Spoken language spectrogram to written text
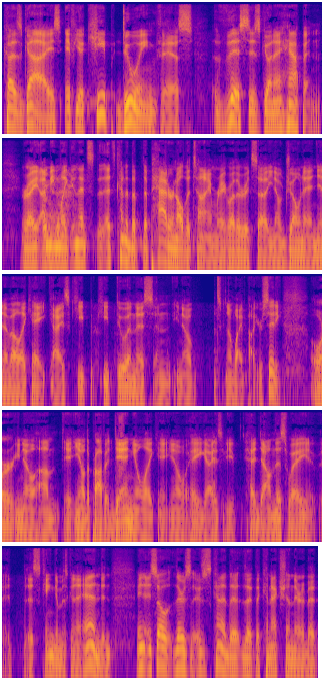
"Cause guys, if you keep doing this." this is going to happen, right? I mean, like, and that's that's kind of the, the pattern all the time, right? Whether it's uh, you know Jonah and Nineveh, like, hey guys, keep keep doing this, and you know it's going to wipe out your city. Or you know, um, it, you know, the prophet Daniel, like you know, hey guys, if you head down this way, it, this kingdom is going to end. And, and so there's there's kind of the, the, the connection there that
